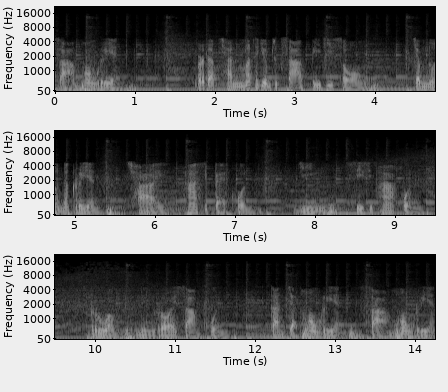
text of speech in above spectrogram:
3 ห้องเรียน ระดับชั้นมัธยมศึกษาปีที่ 2จำนวนนักเรียน ชาย 58 คน หญิง 45 คน รวม 103 คน การจัดห้องเรียน 3 ห้องเรียน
